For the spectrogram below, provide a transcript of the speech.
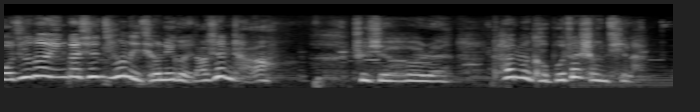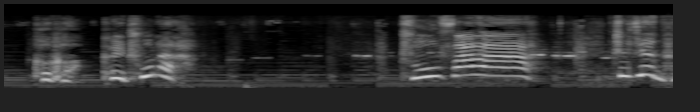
我觉得应该先清理清理轨道现场。这些恶人，他们可不再生气了。可可可以出来了，出发啦！只见呢，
